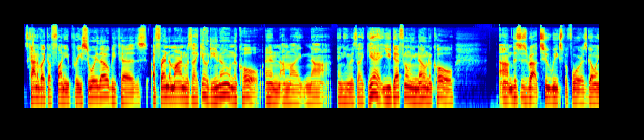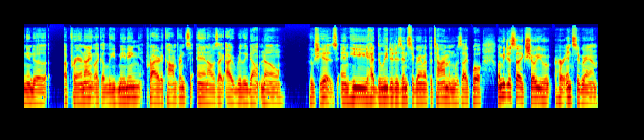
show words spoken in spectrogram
It's kind of like a funny pre story, though, because a friend of mine was like, Yo, do you know Nicole? And I'm like, Nah. And he was like, Yeah, you definitely know Nicole. Um, this is about two weeks before I was going into a prayer night, like a lead meeting prior to conference. And I was like, I really don't know who she is. And he had deleted his Instagram at the time and was like, Well, let me just like show you her Instagram.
